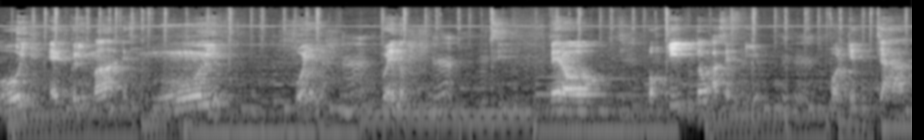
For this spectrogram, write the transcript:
Hoy el clima es muy bueno, mm. bueno, mm. sí, pero poquito hace frío, porque ya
